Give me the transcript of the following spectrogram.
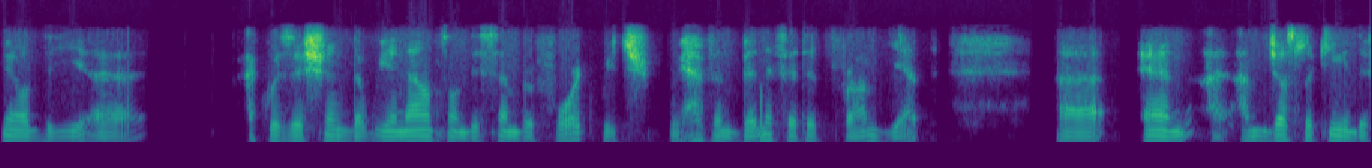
you know the uh, acquisition that we announced on December 4th, which we haven't benefited from yet. And I, am just looking in the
